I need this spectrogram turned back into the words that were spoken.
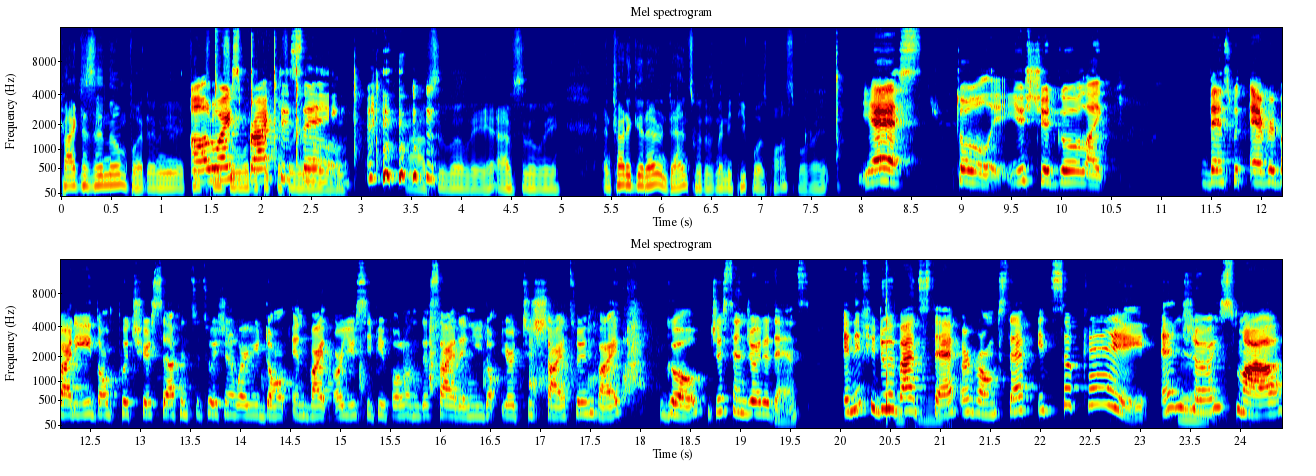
practicing them, but I mean, always practicing. absolutely, absolutely, and try to get out and dance with as many people as possible, right? Yes, totally. You should go like dance with everybody. Don't put yourself in a situation where you don't invite or you see people on the side and you don't you're too shy to invite. Go just enjoy the dance. And if you do a bad step a wrong step it's okay. Enjoy yeah. smile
